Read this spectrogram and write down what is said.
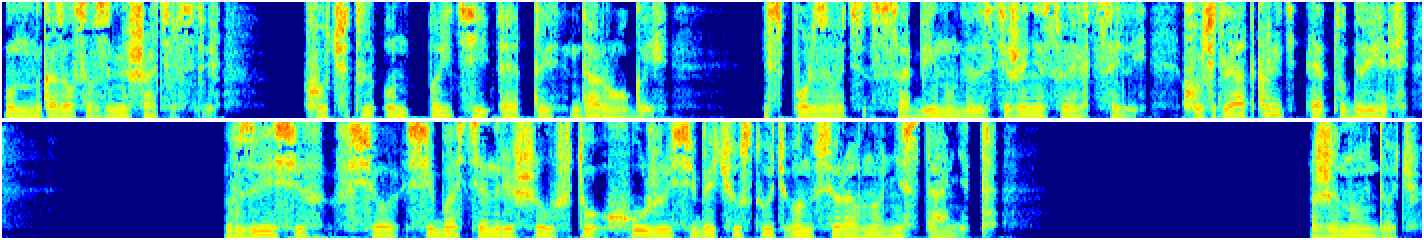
Он оказался в замешательстве. Хочет ли он пойти этой дорогой? Использовать Сабину для достижения своих целей? Хочет ли открыть эту дверь? Взвесив все, Себастьян решил, что хуже себя чувствовать он все равно не станет. Жену и дочь.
